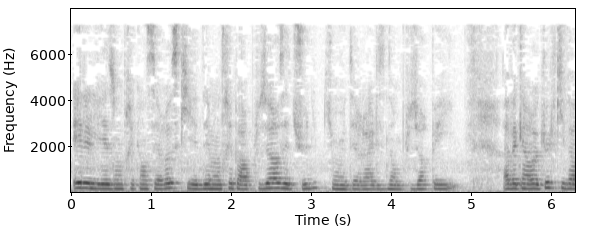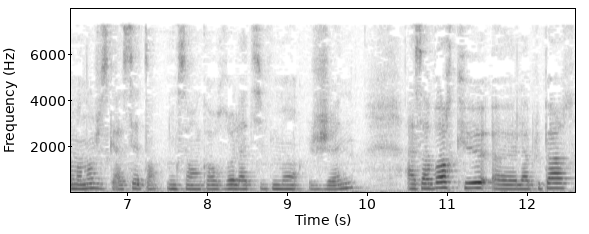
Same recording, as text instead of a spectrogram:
et les liaisons précancéreuses qui est démontrée par plusieurs études qui ont été réalisées dans plusieurs pays, avec un recul qui va maintenant jusqu'à 7 ans. Donc c'est encore relativement jeune. À savoir que euh, la plupart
